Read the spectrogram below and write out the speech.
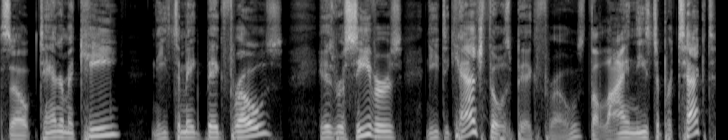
So Tanner McKee needs to make big throws. His receivers need to catch those big throws. The line needs to protect.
